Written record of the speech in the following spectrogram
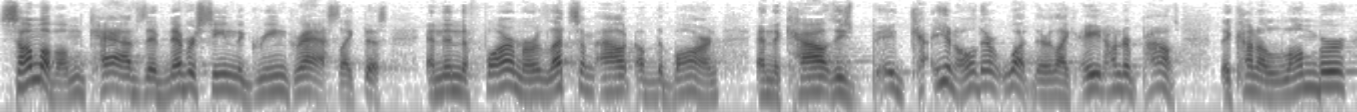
Some of them, calves, they've never seen the green grass like this. And then the farmer lets them out of the barn, and the cows, these big, you know, they're what? They're like 800 pounds. They kind of lumber,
